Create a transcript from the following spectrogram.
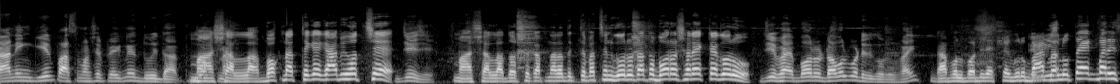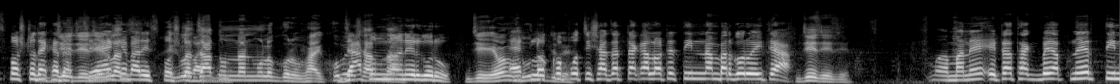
রানিং গির পাঁচ মাসের প্রেগনেন্ট দুই দাঁত। বকনা। মাশাল্লাহ বকনার থেকে গাবি হচ্ছে? জি জি। মাশাল্লাহ দর্শক আপনারা দেখতে পাচ্ছেন গরুটা তো বড় সড়ো একটা গরু। জি ভাই বড় ডাবল বডির গরু ভাই। ডাবল বডির একটা গরু বাটগুলো তো একবার স্পষ্ট দেখা যাচ্ছে একেবারে স্পষ্ট এগুলা জাত। উন্নয়নমূলক গরু ভাই খুবই জাত উন্নয়নের গরু। জি এবং এক দুধও লক্ষ দিবে। পঁচিশ হাজার টাকা লটের তিন নাম্বার গরু এইটা। জি জি জি। মানে এটা থাকবে আপনার তিন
